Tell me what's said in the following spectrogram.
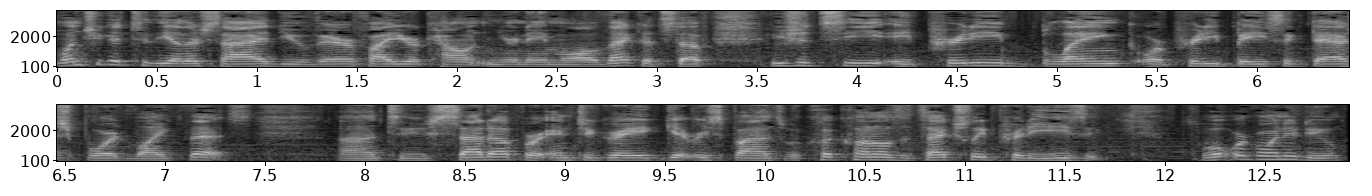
Once you get to the other side, you verify your account and your name, all that good stuff. You should see a pretty blank or pretty basic dashboard like this. Uh, to set up or integrate GetResponse with ClickFunnels, it's actually pretty easy. So what we're going to do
